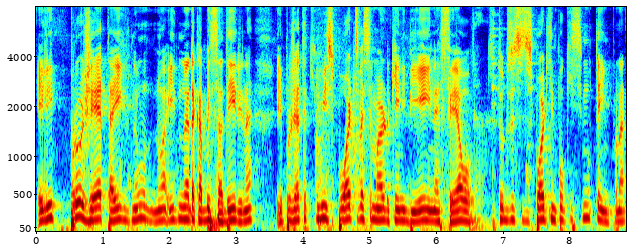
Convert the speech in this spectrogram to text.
ele projeta aí, não, não, aí não é da cabeça dele, né? Ele projeta que o esporte vai ser maior do que NBA, NFL, que todos esses esportes em pouquíssimo tempo, né?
